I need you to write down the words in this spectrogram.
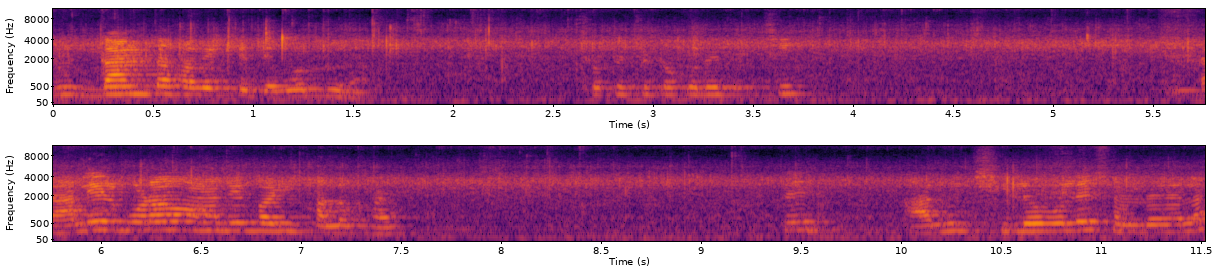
দুধ দুর্দান্ত হবে খেতে বন্ধুরা ছোট ছোট করে দিচ্ছি। ডালের বড়াও আমাদের বাড়ি ভালো খায়। আলু ছিল বলে সন্ধ্যাবেলা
